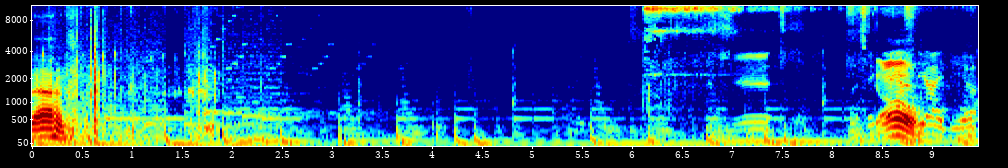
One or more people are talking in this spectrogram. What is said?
No. Let's go. The idea.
